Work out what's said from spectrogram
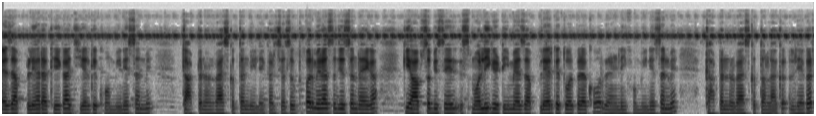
एज अ प्लेयर रखिएगा जीएल के कॉम्बिनेशन में। कैप्टन और वाइस कप्तान भी लेकर चल सकते पर मेरा सजेशन रहेगा कि आप सब इसे स्मॉली के टीम में एज अ प्लेयर के तौर पर रखो और ग्रैंडली कॉम्बिनेशन में कैप्टन और वाइस कप्तान लाकर, लेकर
